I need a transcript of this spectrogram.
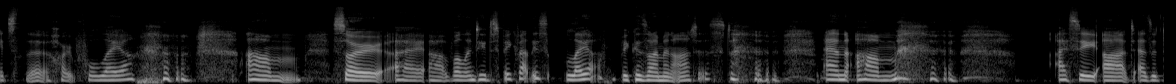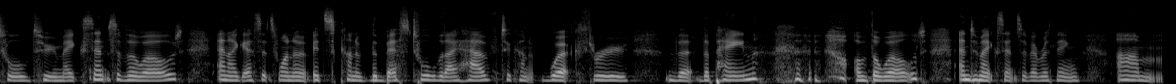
It's the hopeful layer. um, so I uh, volunteered to speak about this layer because I'm an artist. and um, I see art as a tool to make sense of the world, and I guess it's one of it's kind of the best tool that I have to kind of work through the the pain of the world and to make sense of everything. Um,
